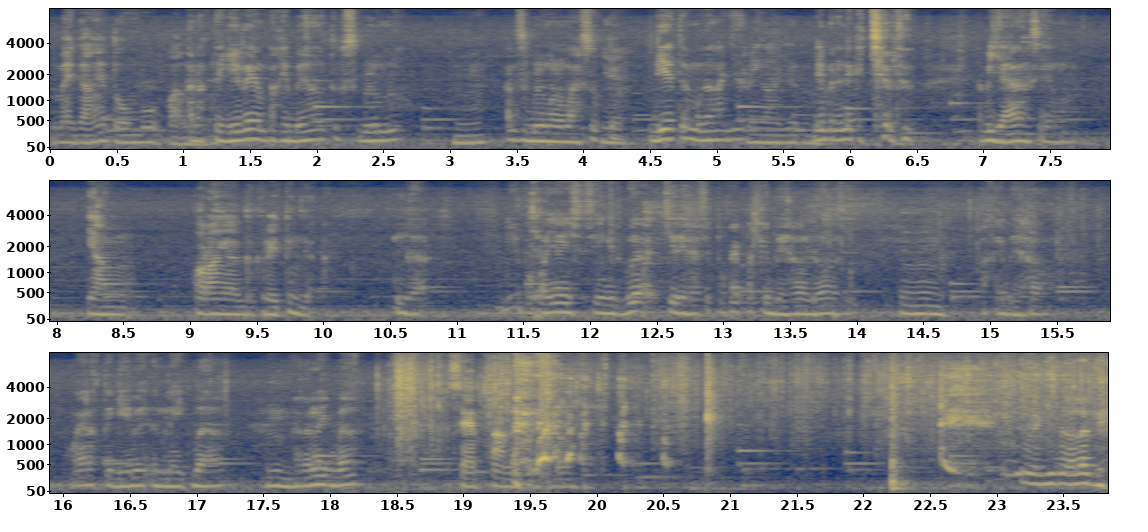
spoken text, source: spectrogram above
megangnya tumbuh paling. Anak TGB yang pakai behel tuh sebelum lu. Hmm. kan sebelum lu masuk Iya. tuh dia tuh megang hajir Megang hajir. dia badannya kecil tuh. Tapi jarang sih emang. Yang orang yang agak keriting nggak? Enggak dia pokoknya seinget gue ciri khasnya pokoknya pakai behel doang sih. Hmm. pakai behel. Pokoknya anak TGB temen Iqbal. Hmm. karena Iqbal setan lagi sholat ya.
